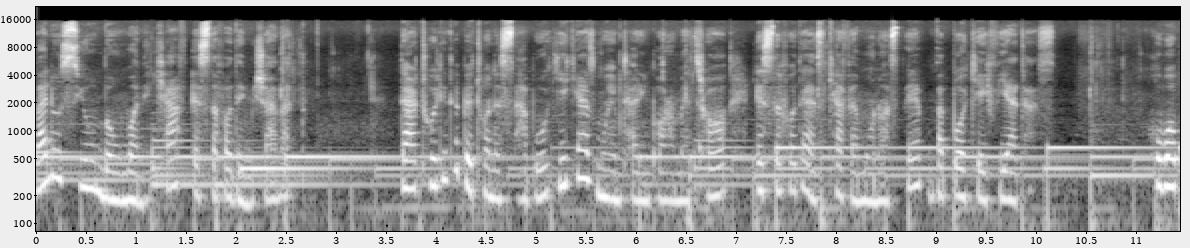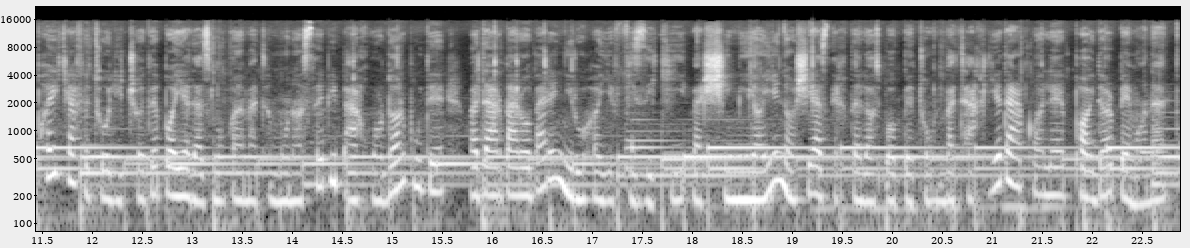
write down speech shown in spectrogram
و لوسیون به عنوان کف استفاده می شود. در تولید بتون سبک یکی از مهمترین پارامترها استفاده از کف مناسب و با کیفیت است. حباب های کف تولید شده باید از مقاومت مناسبی برخوردار بوده و در برابر نیروهای فیزیکی و شیمیایی ناشی از اختلاط با بتون و تخلیه در قالب پایدار بمانند.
